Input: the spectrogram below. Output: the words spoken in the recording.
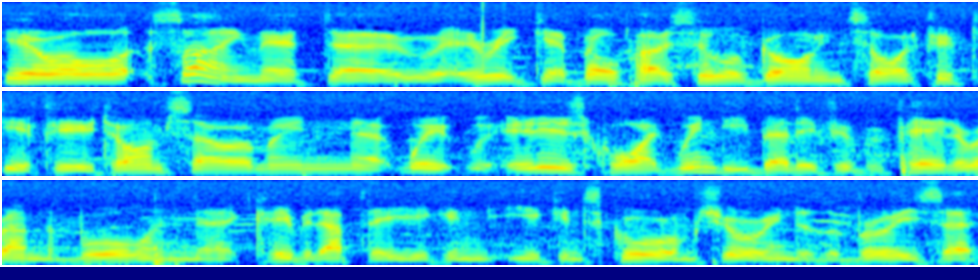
Yeah, well, saying that, uh, Eric, uh, Bell Post Hill have gone inside 50 a few times, so I mean, uh, we, we, it is quite windy. But if you're prepared to run the ball and uh, keep it up there, you can you can score, I'm sure, into the breeze. So,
